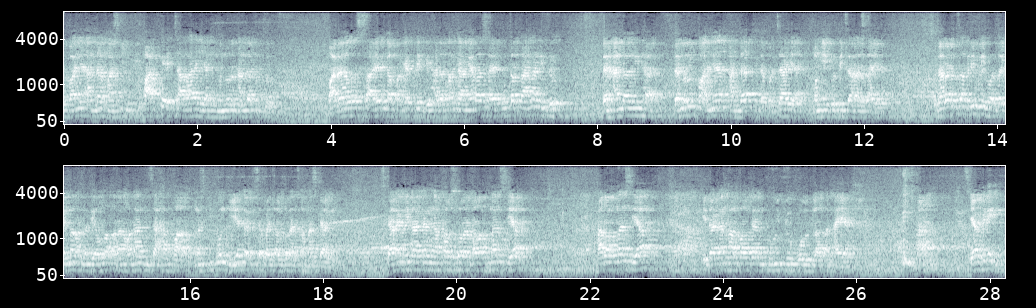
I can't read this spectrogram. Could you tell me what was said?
Rupanya Anda masih pakai cara yang menurut Anda betul. Padahal saya nggak pakai trik di hadapan kamera, saya putar tangan itu dan Anda melihat. Dan rupanya Anda tidak percaya mengikuti cara saya. Saudara Ustaz Ribu wa Allah orang-orang bisa hafal meskipun dia nggak bisa baca Al-Quran sama sekali. Sekarang kita akan menghafal surat Al-Rahman siap? Ar-Rahman siap? Kita akan hafalkan 78 ayat. Hah? Siap ini?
